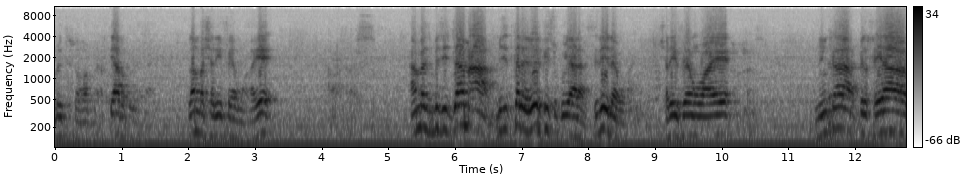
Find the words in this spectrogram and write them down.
midigta soo hormar ikhtiyaaraad u leedahay lama shariifeen waaye ama masjid jaamica masjid kale reerkiisa ku yaalla sidii le waaye shariifeen waaye ninka bilkhiyaar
